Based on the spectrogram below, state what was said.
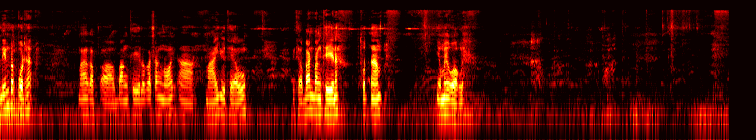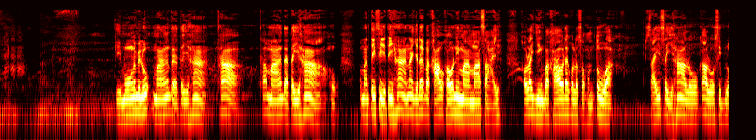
เน้นปรากฏฮะ มากับบางเทแล้วก็ช่างน้อยอ่าหมายอยู่แถว แถวบ้านบางเทนะ ทดน้ำยังไม่ออกเลย กี่โมงแล้วไม่รู้มาตั้งแต่ตีห้าถ้าถ้ามาตั้งแต่ตีห้าหกประมาณตีสี่ตีห้าน่าจะได้ปลาเขาเขานี่มามาสาย เขาไล่ยิงปลาเขาได้คนละสองสามตัวไซส์สี่ห้าโลเก้าโลสิบโล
